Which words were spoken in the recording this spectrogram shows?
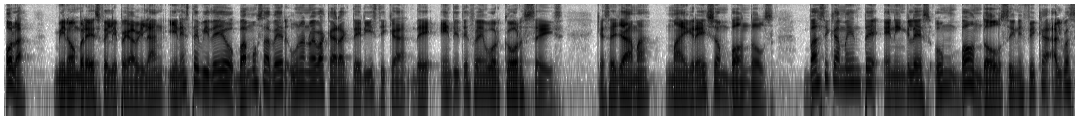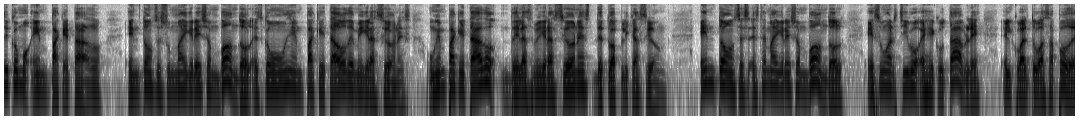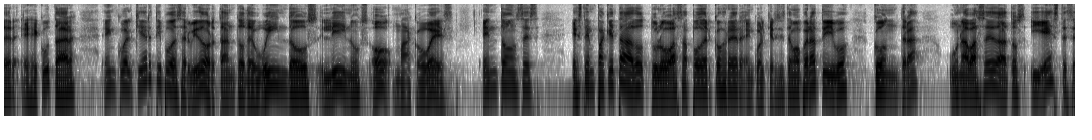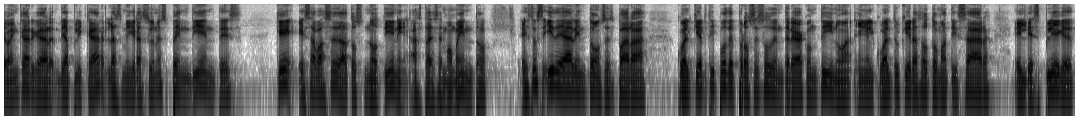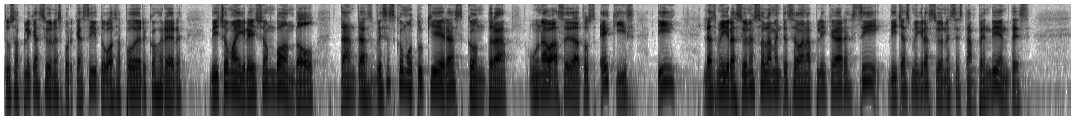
Hola, mi nombre es Felipe Gavilán y en este video vamos a ver una nueva característica de Entity Framework Core 6 que se llama Migration Bundles. Básicamente en inglés un bundle significa algo así como empaquetado. Entonces un Migration Bundle es como un empaquetado de migraciones, un empaquetado de las migraciones de tu aplicación. Entonces, este Migration Bundle es un archivo ejecutable, el cual tú vas a poder ejecutar en cualquier tipo de servidor, tanto de Windows, Linux o macOS. Entonces, este empaquetado tú lo vas a poder correr en cualquier sistema operativo contra una base de datos y este se va a encargar de aplicar las migraciones pendientes que esa base de datos no tiene hasta ese momento. Esto es ideal entonces para cualquier tipo de proceso de entrega continua en el cual tú quieras automatizar el despliegue de tus aplicaciones porque así tú vas a poder correr dicho migration bundle tantas veces como tú quieras contra una base de datos X y las migraciones solamente se van a aplicar si dichas migraciones están pendientes.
